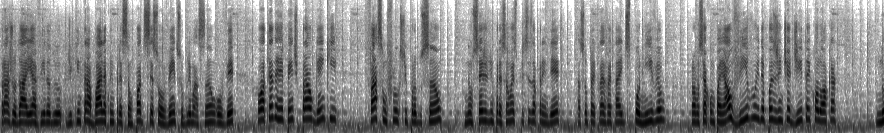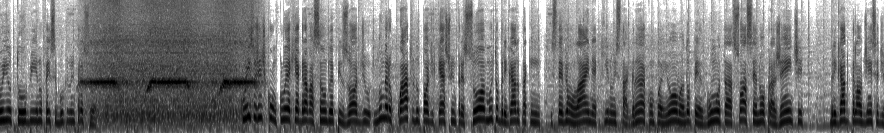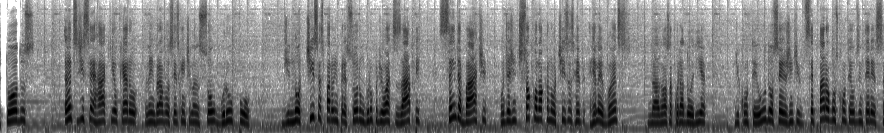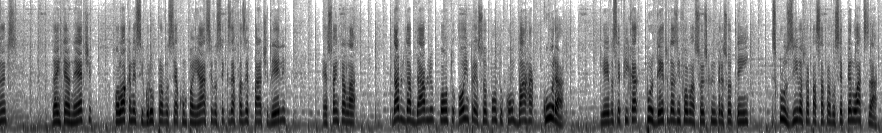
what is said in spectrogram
para ajudar aí a vida do, de quem trabalha com impressão. Pode ser solvente, sublimação, ou ver, ou até de repente para alguém que faça um fluxo de produção, não seja de impressão, mas precisa aprender. A Superclass vai estar aí disponível para você acompanhar ao vivo e depois a gente edita e coloca no YouTube e no Facebook do impressor. Com isso, a gente conclui aqui a gravação do episódio número 4 do podcast O Impressor. Muito obrigado para quem esteve online aqui no Instagram, acompanhou, mandou pergunta, só acenou pra gente. Obrigado pela audiência de todos. Antes de encerrar aqui, eu quero lembrar vocês que a gente lançou o grupo de notícias para o impressor, um grupo de WhatsApp sem debate, onde a gente só coloca notícias re relevantes da nossa curadoria de conteúdo, ou seja, a gente separa alguns conteúdos interessantes da internet, coloca nesse grupo para você acompanhar. Se você quiser fazer parte dele, é só entrar lá www.oimpressor.com/cura e aí você fica por dentro das informações que o impressor tem exclusivas para passar para você pelo WhatsApp.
